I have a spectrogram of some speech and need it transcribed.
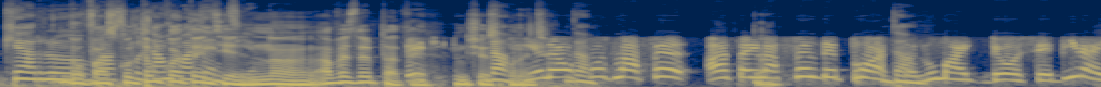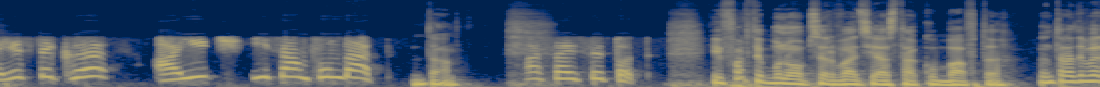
chiar nu, vă ascultăm cu atenție. atenție. Na, aveți dreptate deci, în ce da, spuneți. Ele au da. fost la fel, asta da. e la fel de proastă, da. numai deosebirea este că aici i s-a înfundat. Da. Asta este tot. E foarte bună observația asta cu baftă. Într-adevăr,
